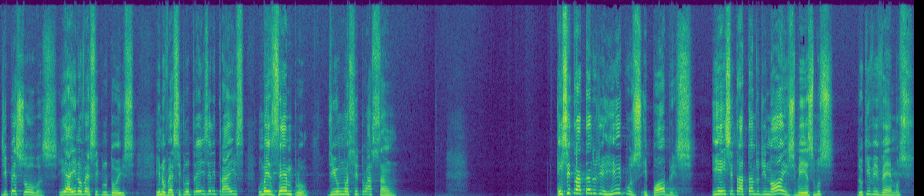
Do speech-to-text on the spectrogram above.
de pessoas. E aí no versículo 2 e no versículo 3 ele traz um exemplo de uma situação. Em se tratando de ricos e pobres, e em se tratando de nós mesmos, do que vivemos,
